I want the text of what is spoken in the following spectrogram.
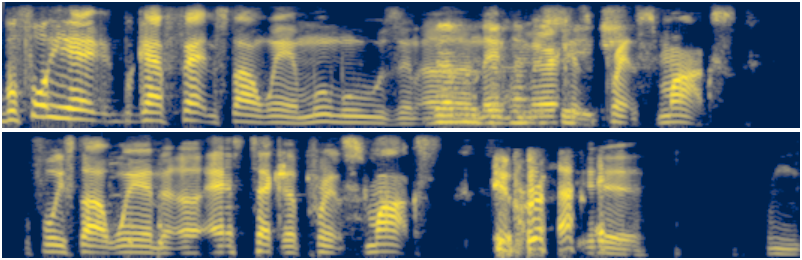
before he had got fat and started wearing muus and That uh, Native Under Americans print smocks, before he started wearing the uh, Azteca print smocks, right. yeah, Mm,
